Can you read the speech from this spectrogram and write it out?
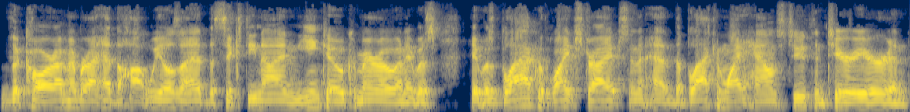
the car. I remember I had the Hot Wheels. I had the '69 Yenko Camaro, and it was it was black with white stripes, and it had the black and white houndstooth interior. And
